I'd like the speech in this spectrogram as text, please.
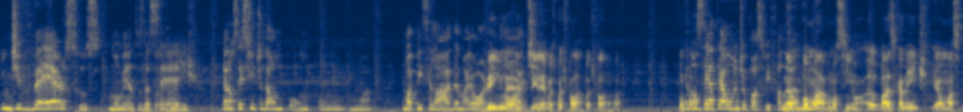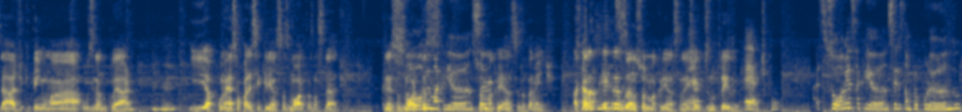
em diversos momentos da série. Exatamente. Eu não sei se a gente dá um, um- um- uma, uma pincelada maior Bem no plot. leve, bem leve, mas pode falar, pode falar. aham. Eu Vamos não falar, sei vamos até onde eu posso ir falando. Não, vamos lá, vamos assim, ó. Ah, Basicamente é uma cidade que tem uma usina nuclear Uhum. e começam a aparecer crianças mortas na cidade. Crianças Some mortas. uma criança. Some uma criança, exatamente. A Some cada uma 33 criança. anos some uma criança, né? Isso É. aí diz no trailer. É, tipo, some essa criança, eles estão procurando,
